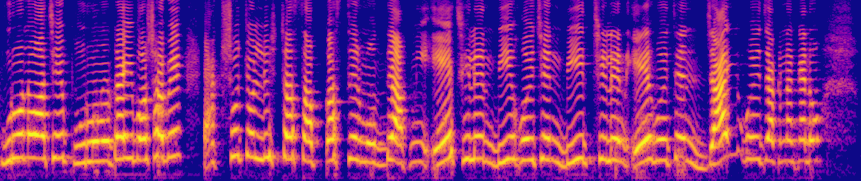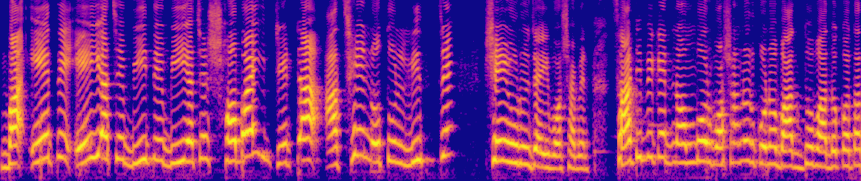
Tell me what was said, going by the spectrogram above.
পুরনো আছে, পুরনোটাই বসাবে। একশো চল্লিশটা সাবকাস্টের মধ্যে আপনি এ ছিলেন বি হয়েছেন বি ছিলেন এ হয়েছেন, যাই হয়ে যাক না কেন, বা এতে এই আছে বিতে বি আছে, সবাই যেটা আছে নতুন লিস্টে সেই অনুযায়ী বসাবেন। সার্টিফিকেট নম্বর বসানোর কোনো বাধ্যবাধকতা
